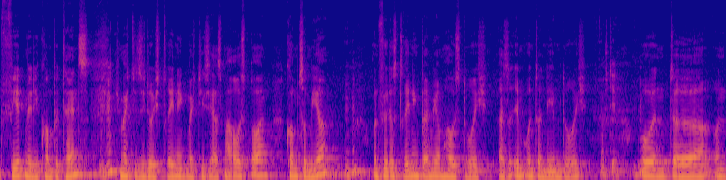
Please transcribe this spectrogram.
fehlt mir die Kompetenz, mhm. ich möchte sie durch Training, möchte ich sie erstmal ausbauen, komm zu mir mhm. und führe das Training bei mir im Haus durch, also im Unternehmen durch. Verstehe. Mhm. Und, äh, und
